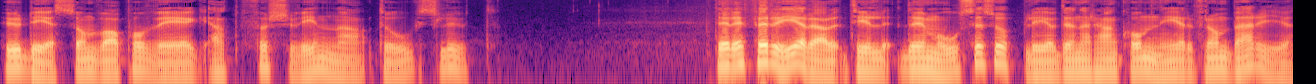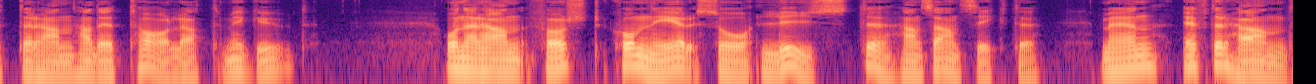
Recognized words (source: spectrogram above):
hur det som var på väg att försvinna tog slut. Det refererar till det Moses upplevde när han kom ner från berget där han hade talat med Gud. Och när han först kom ner så lyste hans ansikte, men efterhand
